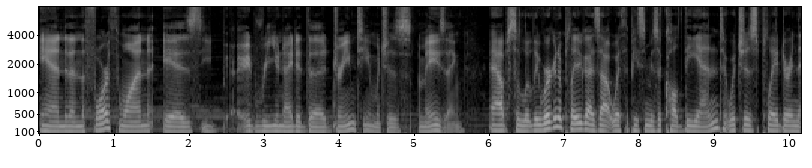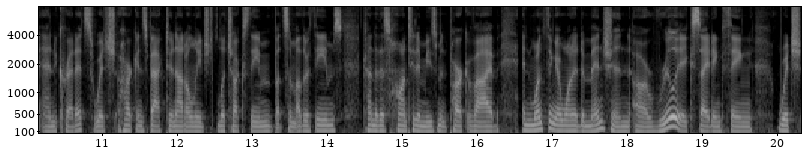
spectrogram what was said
And then the fourth one is it reunited the Dream Team, which is amazing. Absolutely. We're going to play you guys out with a piece of music called The End, which is played during the end credits, which harkens back to not only LeChuck's theme, but some other themes, kind of this haunted amusement park vibe. And one thing I wanted to mention, a really exciting thing, which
